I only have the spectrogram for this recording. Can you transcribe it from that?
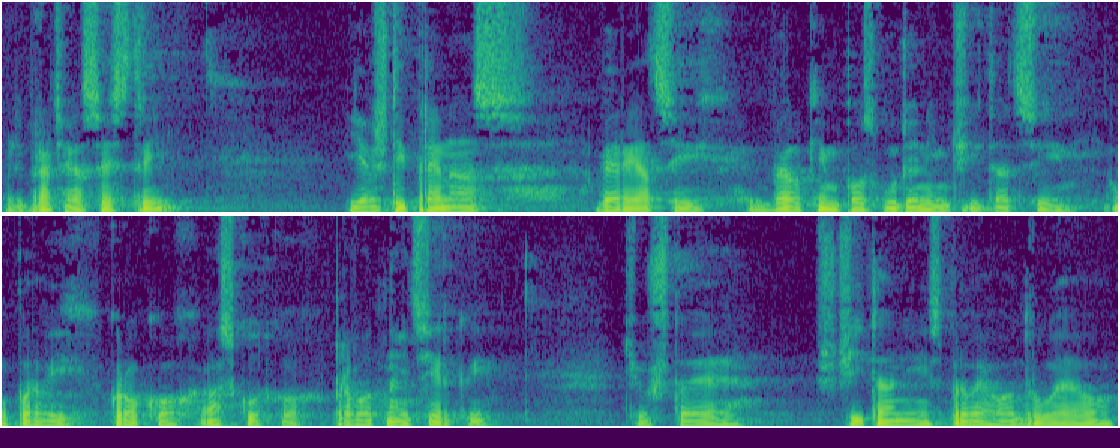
Milí bratia a sestry, je vždy pre nás veriacich veľkým pozbudením čítať si o prvých krokoch a skutkoch prvotnej cirkvi. Či už to je ščítanie z prvého a druhého,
